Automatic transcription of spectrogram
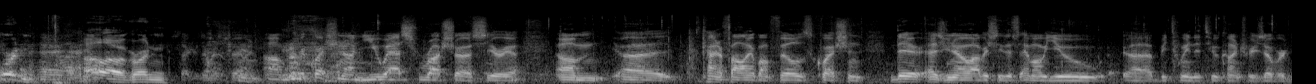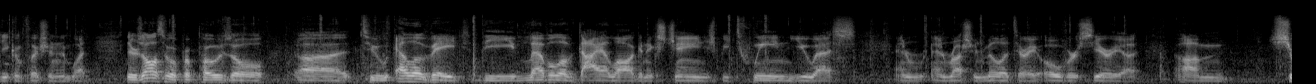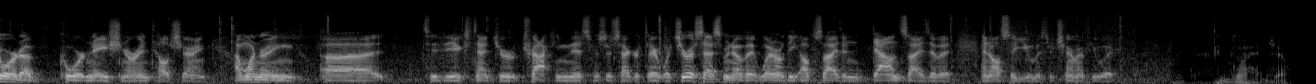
Gordon. Hello, Gordon. Secretary, Mr. Chairman. Um, quick question on U.S., Russia, Syria. Um, uh, kind of following up on Phil's question. There, as you know, obviously this MOU uh, between the two countries over deconfliction and what. There's also a proposal uh, to elevate the level of dialogue and exchange between U.S. and, and Russian military over Syria. Um, short of coordination or intel sharing. I'm wondering, uh, to the extent you're tracking this, Mr. Secretary, what's your assessment of it? What are the upsides and downsides of it? And also you, Mr. Chairman, if you would. Go ahead, Joe.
